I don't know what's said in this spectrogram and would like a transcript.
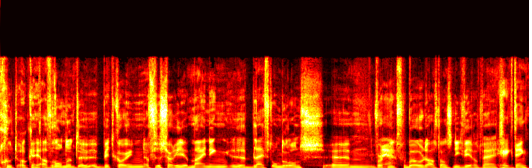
goed, oké. Afrondend, eh, bitcoin, of sorry, eh, mining eh, blijft onder ons. Ehm, wordt ja. niet verboden, althans niet wereldwijd. Kijk, ik denk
